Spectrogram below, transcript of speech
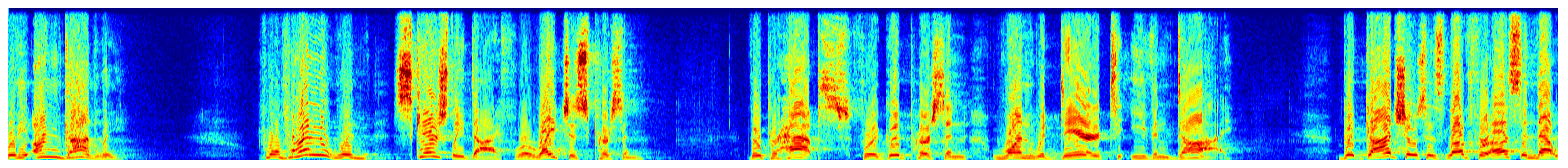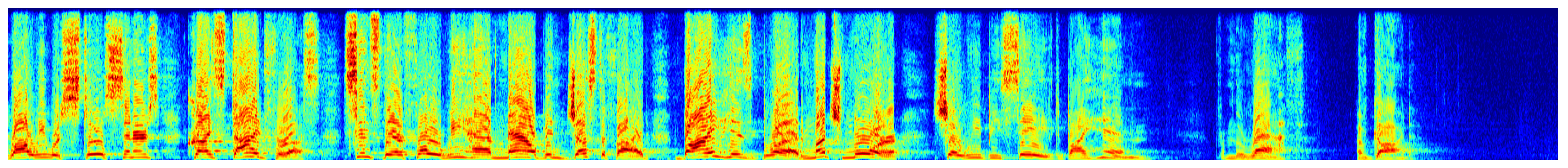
for the ungodly. For one would scarcely die for a righteous person, though perhaps for a good person one would dare to even die. But God shows his love for us in that while we were still sinners, Christ died for us. Since therefore we have now been justified by his blood, much more shall we be saved by him from the wrath of God.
